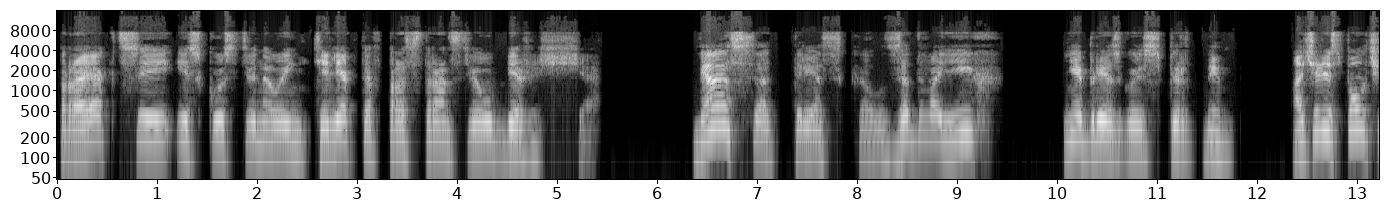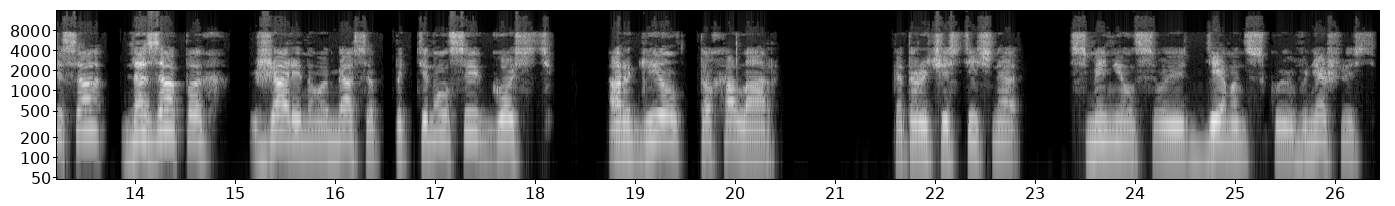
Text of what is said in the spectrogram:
проекции искусственного интеллекта в пространстве убежища. Мясо трескал за двоих, не брезгуя спиртным. А через полчаса на запах жареного мяса подтянулся и гость Аргил Тохалар, который частично сменил свою демонскую внешность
